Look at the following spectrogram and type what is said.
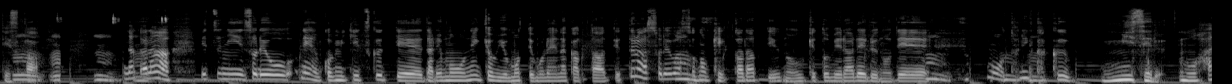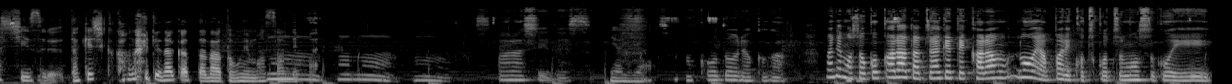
ですか？うんうんうんだから別にそれをねコミュニティ作って誰もね興味を持ってもらえなかったって言ったらそれはその結果だっていうのを受け止められるので、うんもうとにかく見せるもう発信するだけしか考えてなかったなと思います3年前。うんうんうん素晴らしいです。いやいやその行動力が。まあでもそこから立ち上げてからのやっぱりコツコツもすごい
